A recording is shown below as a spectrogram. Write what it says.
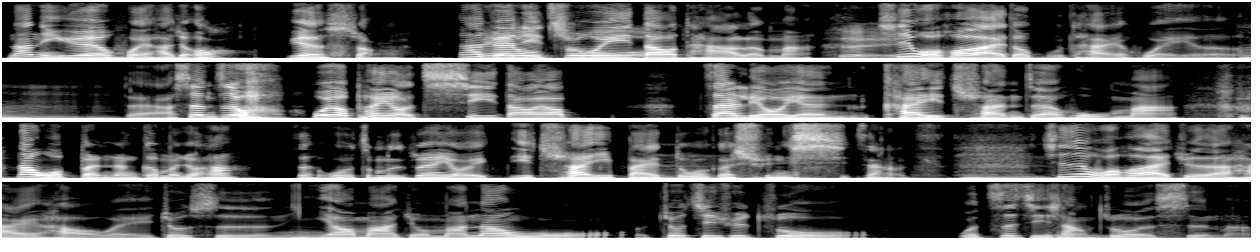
然后你越回，他就哦越爽，他觉得你注意到他了嘛。对，其实我后来都不太回了。嗯嗯，对啊，甚至我我有朋友气到要在留言开一串在互骂，那我本人根本就哈。这我怎么这边有一一串一百多个讯息这样子？其实我后来觉得还好诶，就是你要骂就骂，那我就继续做我自己想做的事嘛。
